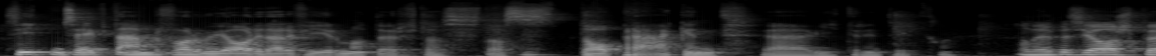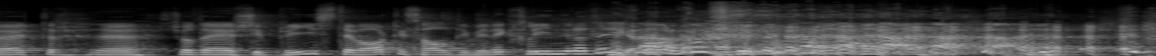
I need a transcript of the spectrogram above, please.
seit dem September vor einem Jahr in dieser Firma darf das, das da prägend äh, weiterentwickeln. Und eben ein Jahr später äh, schon der erste Preis, der Erwartungshaltung wie nicht kleiner an dich, Genau.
